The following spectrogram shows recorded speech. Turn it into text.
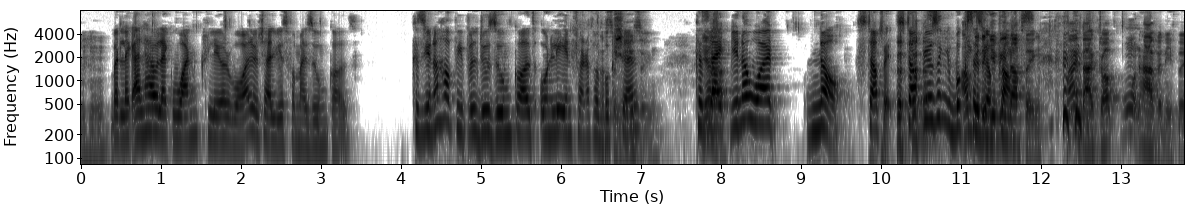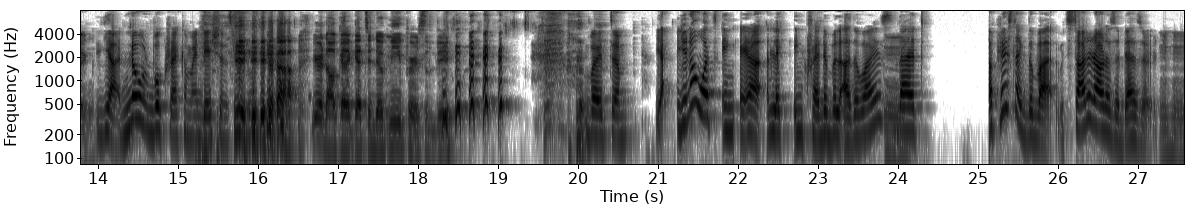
Mhm. But like, I'll have like one clear wall which I'll use for my Zoom calls. Because you know how people do Zoom calls only in front of a That's bookshelf. Because Yeah. like, you know what? No, stop it. Stop using your books as your cups. I'm as your give you nothing. My backdrop won't have anything. Yeah, no book recommendations for me. yeah, you're not gonna get to know me personally. but um, yeah, you know what's in, uh, like incredible otherwise Mm. that a place like Dubai, which started out as a desert, hmm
